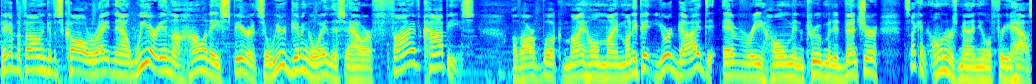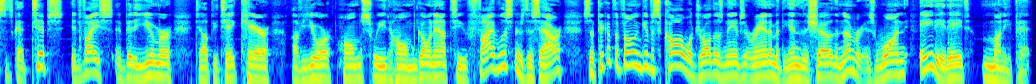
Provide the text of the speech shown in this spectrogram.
Pick up the phone, give us a call right now. We are in the holiday spirit, so we're giving away this hour five copies of our book, My Home, My Money Pit, your guide to every home improvement adventure. It's like an owner's manual for your house. It's got tips, advice, a bit of humor to help you take care of your home sweet home. Going out to five listeners this hour. So pick up the phone, give us a call. We'll draw those names at random at the end of the show. The number is 1 888 Money Pit.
